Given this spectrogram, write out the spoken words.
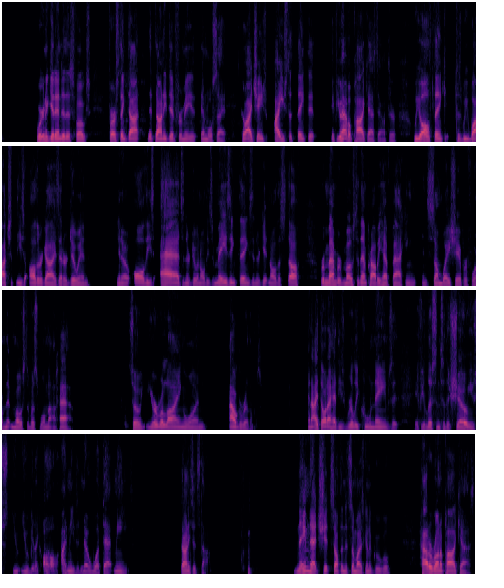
We're going to get into this, folks. First thing Don, that Donnie did for me, and we'll say it. So I changed. I used to think that if you have a podcast out there, we all think because we watch these other guys that are doing, you know, all these ads and they're doing all these amazing things and they're getting all this stuff. Remember, most of them probably have backing in some way, shape, or form that most of us will not have. So you're relying on algorithms and I thought I had these really cool names that if you listen to the show, you you you would be like, oh, I need to know what that means. Donnie said, stop. Name that shit something that somebody's going to Google. How to run a podcast.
